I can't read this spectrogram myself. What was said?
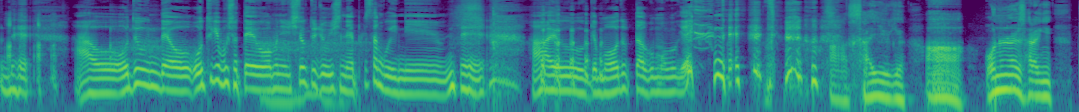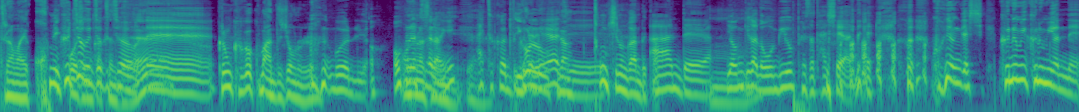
네. 아우 어두운데요. 어떻게 보셨대요? 어머님 시력도 좋으시네. 8392님. 네. 아유 이게 뭐 어둡다고 뭐 그게. 네. 아 사이육이 아 어느 날 사랑이 드라마의 코믹 그쵸 버전 그쵸 같은데. 그쵸. 네. 그럼 그거 그만두죠 오늘. 뭘요? 어느 오늘 날 사랑이? 예. 아, 그건 또 이걸로 그냥 해야지. 퉁치는 거안 될까? 안 돼. 음. 연기가 너무 미흡해서 다시 해야 돼. 권영자 씨, 그놈이 그놈이었네.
